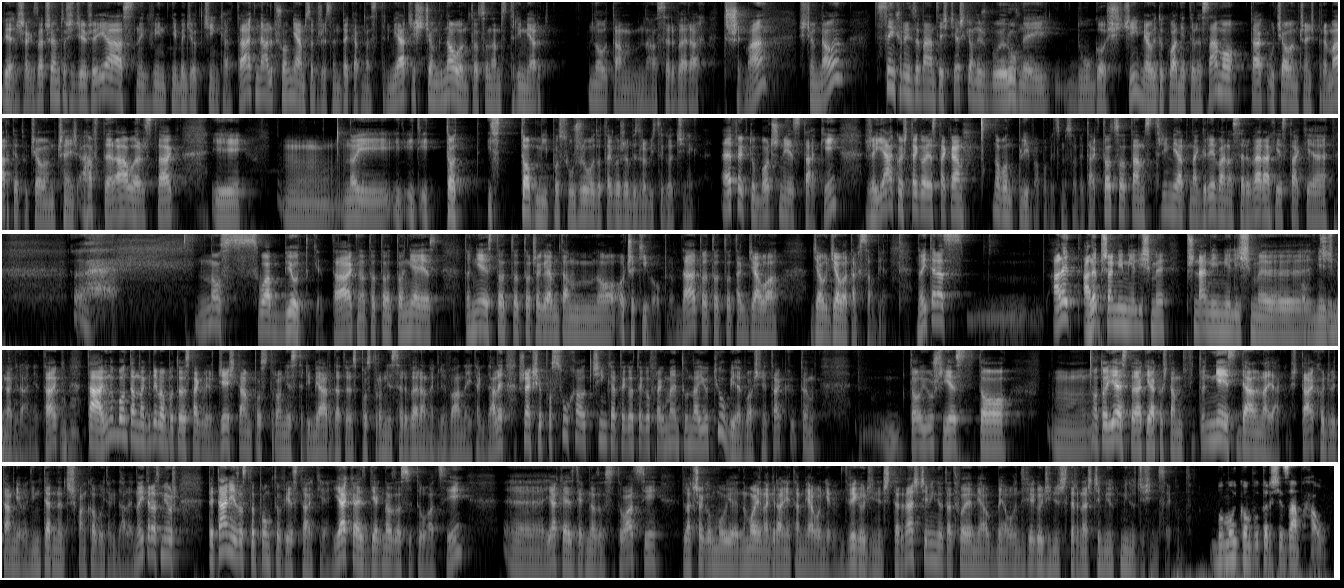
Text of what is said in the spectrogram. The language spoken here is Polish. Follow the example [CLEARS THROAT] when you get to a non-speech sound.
wiesz, jak zacząłem, to się dzieje, że jasny gwint, nie będzie odcinka, tak? No ale przypomniałem sobie, że jest ten backup na StreamYardzie, ściągnąłem to, co nam StreamYard, no tam na serwerach trzyma, ściągnąłem, Synchronizowałem te ścieżki, one już były równej długości, miały dokładnie tyle samo, tak, uciąłem część premarket, uciąłem część after hours, tak, i mm, no i, i, i, to, i to mi posłużyło do tego, żeby zrobić tego odcinek. Efekt uboczny jest taki, że jakość tego jest taka, no wątpliwa powiedzmy sobie, tak, to co tam StreamYard nagrywa na serwerach jest takie no słabiutkie, tak, no to, to, to nie jest to nie jest to, to, to czego ja bym tam no, oczekiwał, prawda? To, to, to tak działa, działa, działa tak sobie. No i teraz, ale, ale przynajmniej mieliśmy, przynajmniej mieliśmy, mieliśmy nagranie, tak? Mhm. Tak, no bo on tam nagrywa, bo to jest tak, wiesz, gdzieś tam po stronie StreamYarda, to jest po stronie serwera nagrywane i tak dalej, że jak się posłucha odcinka tego, tego fragmentu na YouTubie właśnie, tak? Tam, to już jest to no to jest to jak jakoś tam, to nie jest idealna jakość, tak? Choćby tam, nie wiem, internet szwankowo i tak dalej. No i teraz mi już pytanie za 100 punktów jest takie, jaka jest diagnoza sytuacji, yy, jaka jest diagnoza sytuacji, dlaczego moje, no moje nagranie tam miało, nie wiem, 2 godziny 14 minut, a twoje miało, miało 2 godziny 14 minut, minut 10 sekund. Bo mój komputer się zapchał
